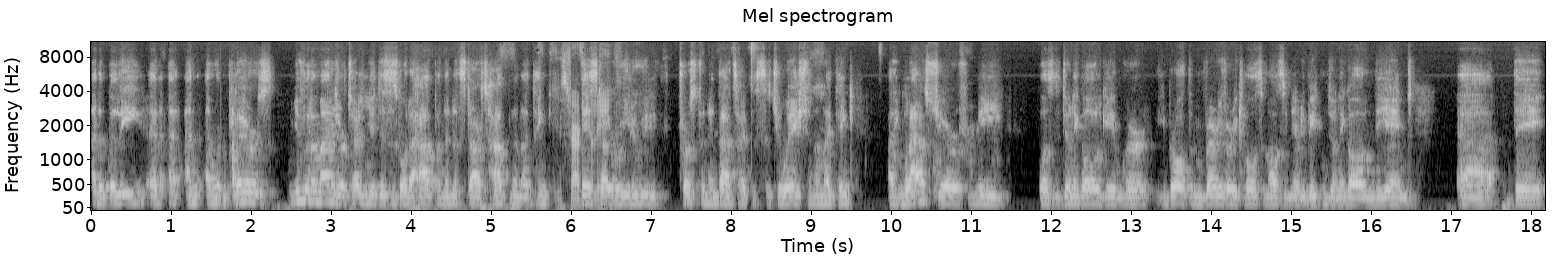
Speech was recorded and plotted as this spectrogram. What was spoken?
and a belief. And, and, and when players, when you've got a manager telling you this is going to happen and it starts happening, I think start they start really, really trusting in that type of situation. And I think, I think last year for me, was the Donegal game where he brought them very, very close and obviously nearly beaten Donegal in the end uh, they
